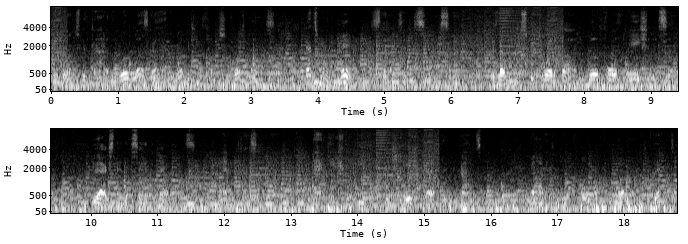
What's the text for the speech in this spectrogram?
the was with God, and the Word was God. and The Word became flesh and dwelt among us. That's one of the miracles that I was able to see is that when you speak the word of God, you build forth creation itself. You actually end up seeing the miracles. And because of that, that gives you a deeper appreciation of everything that God doing. God has built forth the world of divinity,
